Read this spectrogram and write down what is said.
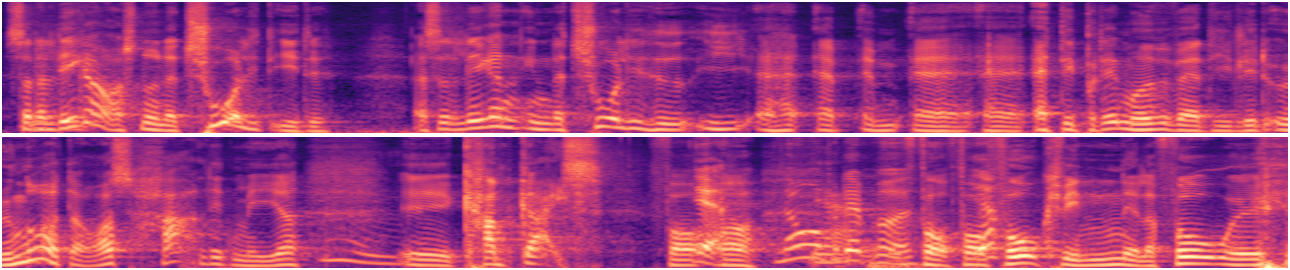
Så der ligger også noget naturligt i det. Altså der ligger en, naturlighed i, at, at, at, at, det på den måde vil være de lidt yngre, der også har lidt mere øh, kampgejs for Ja, at, nå, på den måde. for, for at få kvinden, eller få, øh,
